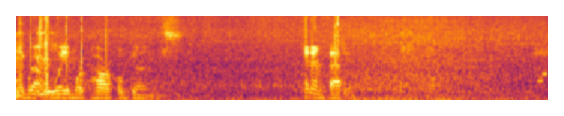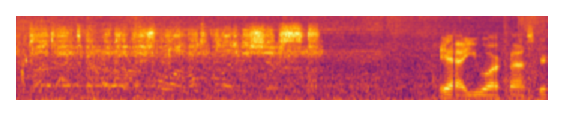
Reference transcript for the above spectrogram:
I've got way more powerful guns, and I'm faster. Contact. I've got a visual on multiple enemy ships. Yeah, you are faster.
